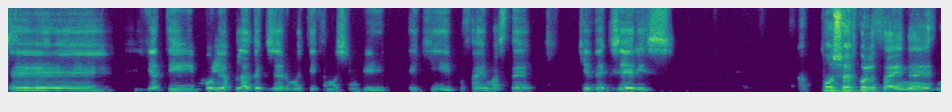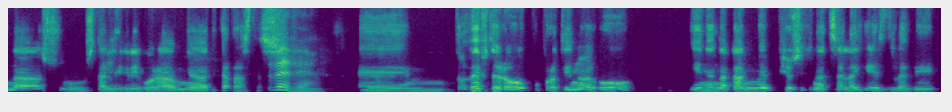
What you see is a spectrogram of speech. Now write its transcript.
Ε, γιατί πολύ απλά δεν ξέρουμε τι θα μας συμβεί εκεί που θα είμαστε και δεν ξέρεις πόσο εύκολο θα είναι να σου σταλεί γρήγορα μια αντικατάσταση. Βέβαια. Ε, το δεύτερο που προτείνω εγώ είναι να κάνουμε πιο συχνά τις αλλαγές, δηλαδή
